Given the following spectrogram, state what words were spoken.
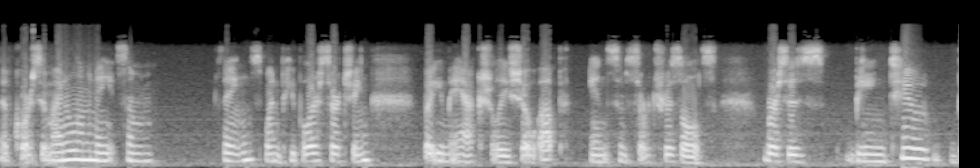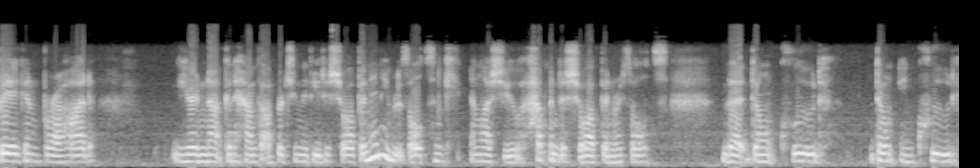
of course, it might eliminate some things when people are searching, but you may actually show up in some search results versus being too big and broad you're not going to have the opportunity to show up in any results in, unless you happen to show up in results that don't include don't include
